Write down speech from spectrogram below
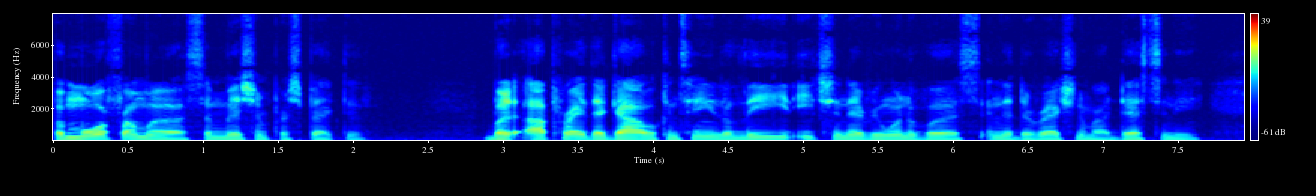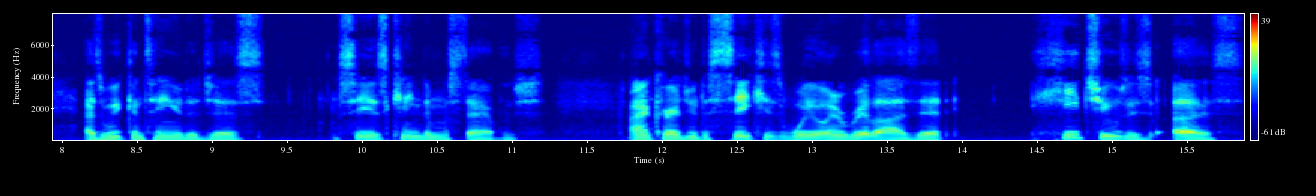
but more from a submission perspective. But I pray that God will continue to lead each and every one of us in the direction of our destiny as we continue to just see His kingdom established. I encourage you to seek His will and realize that He chooses us.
